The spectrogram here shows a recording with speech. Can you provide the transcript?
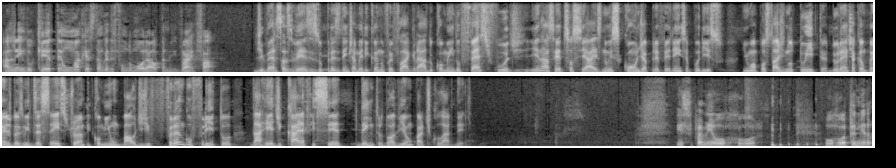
Além do que, tem uma questão que é de fundo moral também. Vai, fala. Diversas vezes o presidente americano foi flagrado comendo fast food e nas redes sociais não esconde a preferência por isso. Em uma postagem no Twitter, durante a campanha de 2016, Trump comia um balde de frango frito da rede KFC dentro do avião particular dele. Isso para mim é horror. horror. Primeiro,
